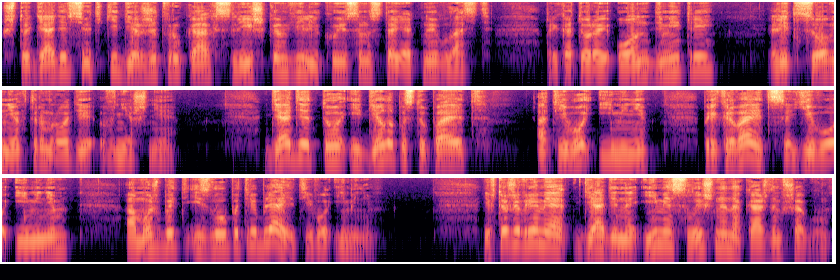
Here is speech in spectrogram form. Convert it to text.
что дядя все-таки держит в руках слишком великую самостоятельную власть, при которой он, Дмитрий, лицо в некотором роде внешнее. Дядя то и дело поступает от его имени, прикрывается его именем, а может быть и злоупотребляет его именем. И в то же время дядино имя слышно на каждом шагу.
